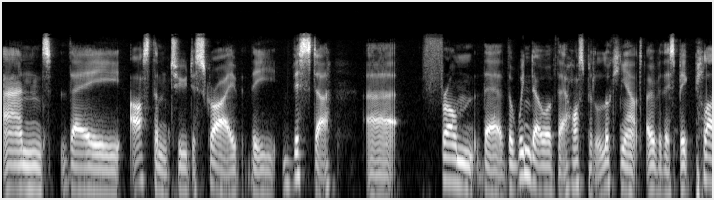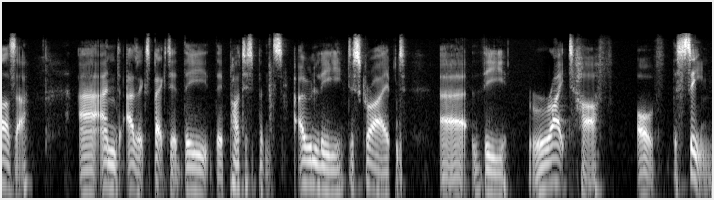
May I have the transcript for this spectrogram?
and they asked them to describe the vista. Uh, from their the window of their hospital, looking out over this big plaza, uh, and as expected, the, the participants only described uh, the right half of the scene.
